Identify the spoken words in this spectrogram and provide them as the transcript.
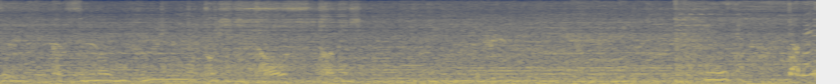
全に復活する前に封印を解き倒すために兄さん止める。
